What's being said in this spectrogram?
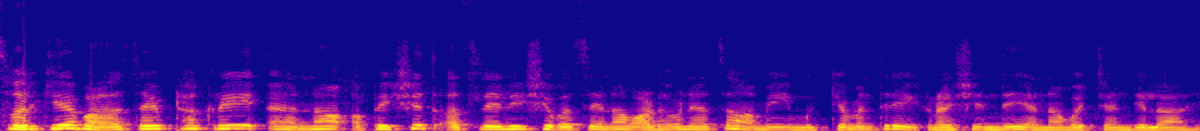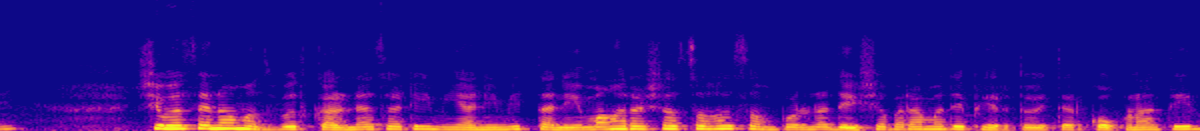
स्वर्गीय बाळासाहेब ठाकरे यांना अपेक्षित असलेली शिवसेना वाढवण्याचं आम्ही मुख्यमंत्री एकनाथ शिंदे यांना वचन दिलं आहे. शिवसेना मजबूत करण्यासाठी मी या निमित्ताने महाराष्ट्रासह संपूर्ण देशभरामध्ये फिरतोय. तर कोकणातील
